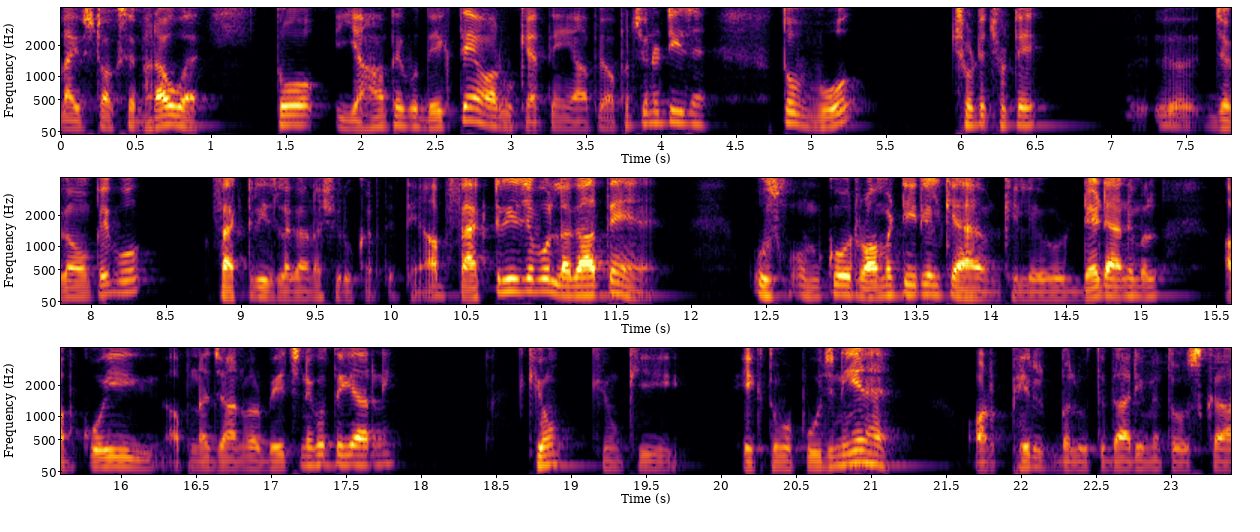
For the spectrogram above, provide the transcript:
लाइफ स्टॉक से भरा हुआ है तो यहाँ पे वो देखते हैं और वो कहते हैं यहाँ पे अपॉर्चुनिटीज़ हैं तो वो छोटे छोटे जगहों पे वो फैक्ट्रीज लगाना शुरू कर देते हैं। अब फैक्ट्रीज जब वो लगाते हैं उस उनको रॉ मटेरियल क्या है उनके लिए? वो डेड एनिमल अब कोई अपना जानवर बेचने को तैयार नहीं। क्यों? क्योंकि एक तो वो पूजनीय है और फिर बलूतेदारी में तो उसका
